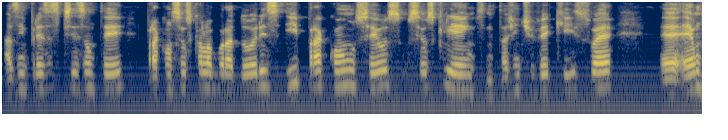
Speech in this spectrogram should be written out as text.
as empresas precisam ter para com seus colaboradores e para com os seus, os seus clientes. Então a gente vê que isso é, é, é um,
